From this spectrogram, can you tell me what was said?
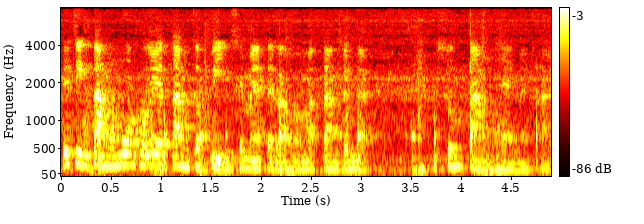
ที่จริงตำมะม่วงเขาก็จะตำกะปิใช่ไหมแต่เราเอามาตำเป็นแบบส้มตำแทนนะคะ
